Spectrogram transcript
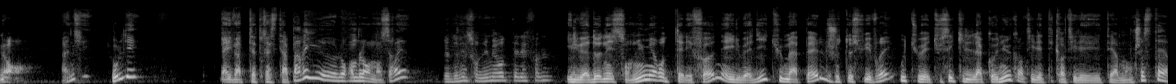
Non. Ah si, je vous le dis. Ben, il va peut-être rester à Paris, euh, Laurent Blanc, n'en sait rien. Il lui a donné son numéro de téléphone? Il lui a donné son numéro de téléphone et il lui a dit Tu m'appelles, je te suivrai où tu es. Tu sais qu'il l'a connu quand il était, quand il était à Manchester.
